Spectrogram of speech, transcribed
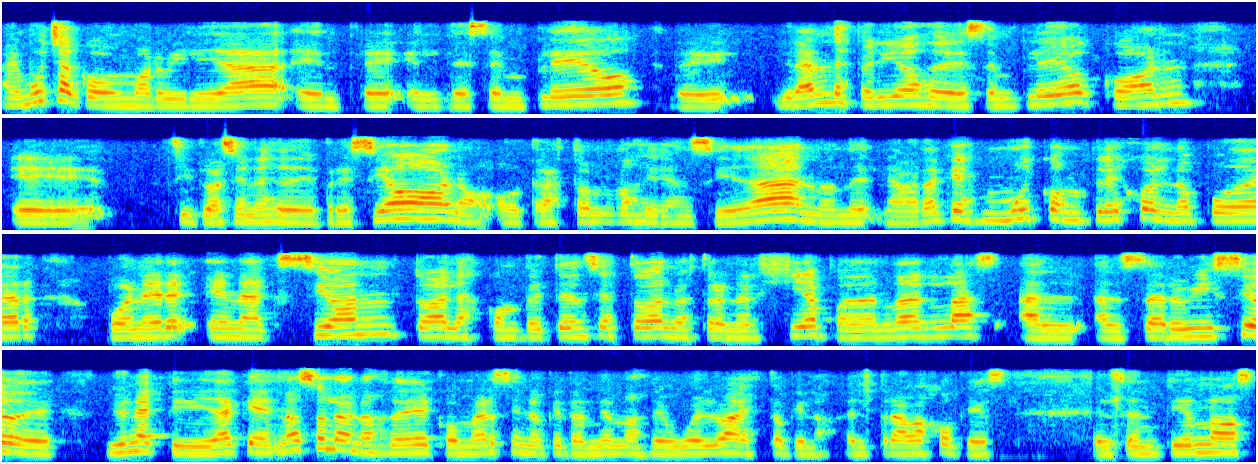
hay mucha comorbilidad entre el desempleo, de grandes periodos de desempleo con eh, situaciones de depresión o, trastornos de ansiedad, en donde la verdad que es muy complejo el no poder poner en acción todas las competencias, toda nuestra energía, ponerlas al, al servicio de, de, una actividad que no solo nos dé comer, sino que también nos devuelva esto que nos da el trabajo, que es el sentirnos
